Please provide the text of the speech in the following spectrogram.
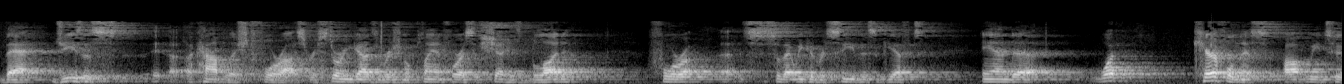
That Jesus accomplished for us, restoring God's original plan for us. He shed His blood for uh, so that we could receive this gift. And uh, what carefulness ought we to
